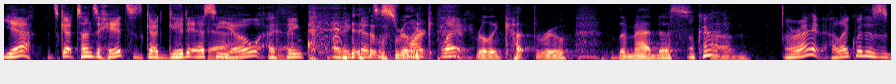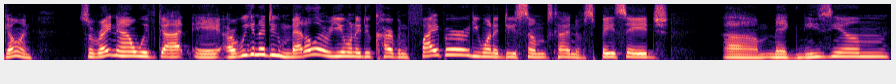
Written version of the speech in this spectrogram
Yeah, it's got tons of hits. It's got good SEO. I think. I think that's a Really- smart play. Really cut through the madness. Okay. Um, All right, I like where this is going. So right now we've got a. Are we gonna do metal, or you want to do carbon fiber? Or do you want to do some kind of space age, um, magnesium,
